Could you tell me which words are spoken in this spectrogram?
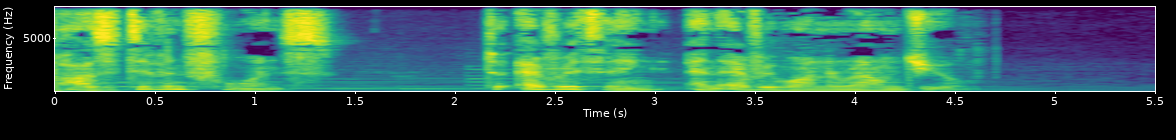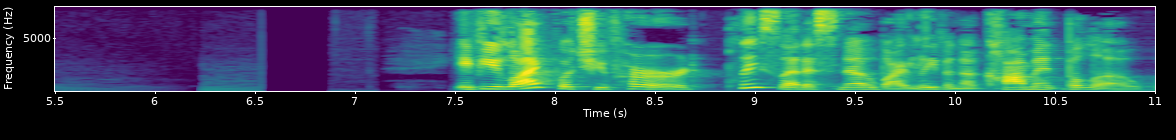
positive influence to everything and everyone around you. If you like what you've heard, please let us know by leaving a comment below.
